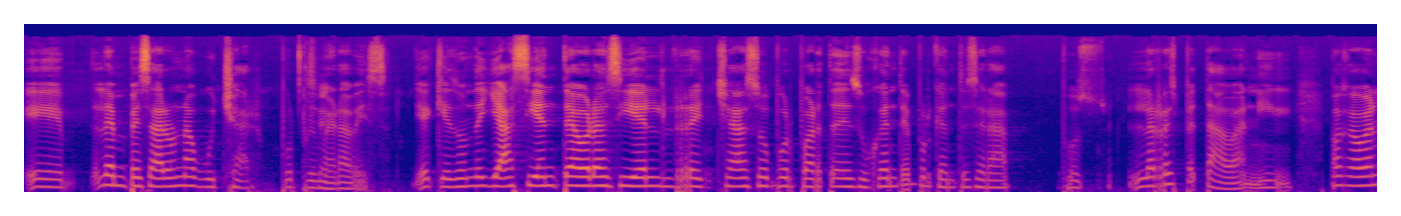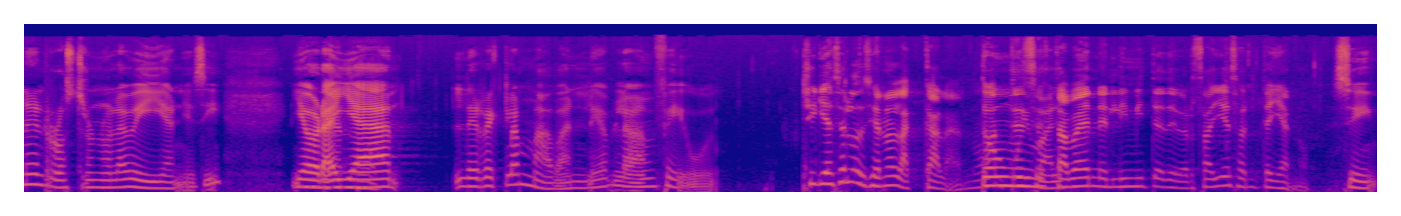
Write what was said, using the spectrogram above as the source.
eh, la empezaron a buchar por primera vez. Y aquí es donde ya siente ahora sí el rechazo por parte de su gente, porque antes era, pues, la respetaban y bajaban el rostro, no la veían y así. Y ahora ya le reclamaban, le hablaban feo. Sí, ya se lo decían a la cara, ¿no? Todo Antes estaba en el límite de Versalles, ahorita ya no. Sí.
